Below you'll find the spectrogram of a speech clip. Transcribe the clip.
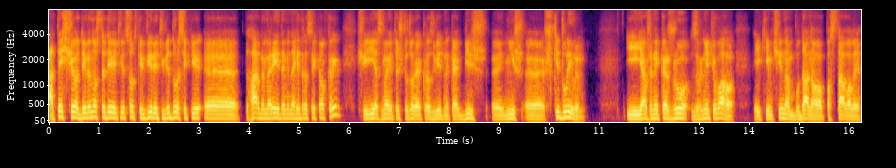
А те, що 99% вірять в відосики е, гарними рейдами на гідроцикл в Крим, що є, з моєї точки зору, як розвідника, більш е, ніж е, шкідливим. І я вже не кажу, зверніть увагу, яким чином Буданова поставили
